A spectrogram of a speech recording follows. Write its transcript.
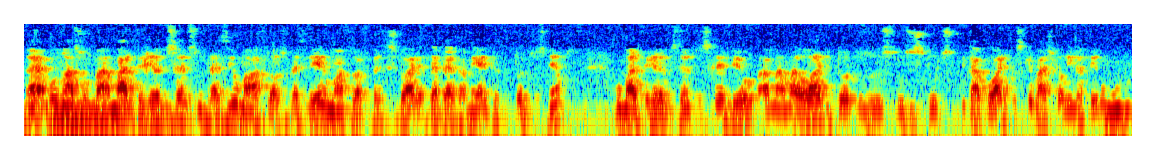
né, o nosso Mário Ferreira dos Santos, no Brasil, o maior filósofo brasileiro, o maior filósofo das histórias das Américas de todos os tempos, o Mário Ferreira dos Santos escreveu a maior de todos os, os estudos pitagóricos que eu acho que alguém já fez no mundo.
